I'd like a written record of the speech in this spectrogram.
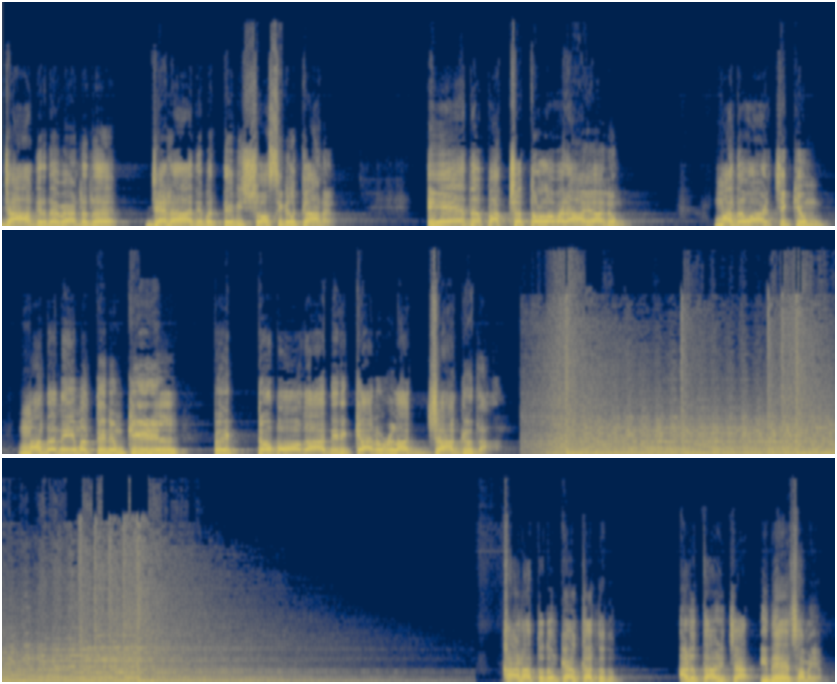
ജാഗ്രത വേണ്ടത് ജനാധിപത്യ വിശ്വാസികൾക്കാണ്. ഏത് പക്ഷത്തുള്ളവരായാലും മതവാഴ്ചയ്ക്കും മതനിയമത്തിനും കീഴിൽ പെട്ടുപോകാതിരിക്കാനുള്ള ജാഗ്രത. കാണാത്തതും കേൾക്കാത്തതും. അടുത്ത ആഴ്ച ഇതേ സമയം.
